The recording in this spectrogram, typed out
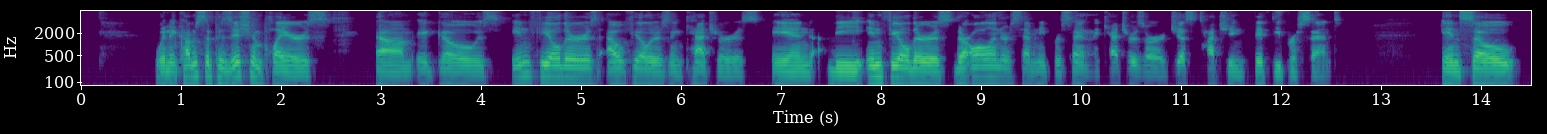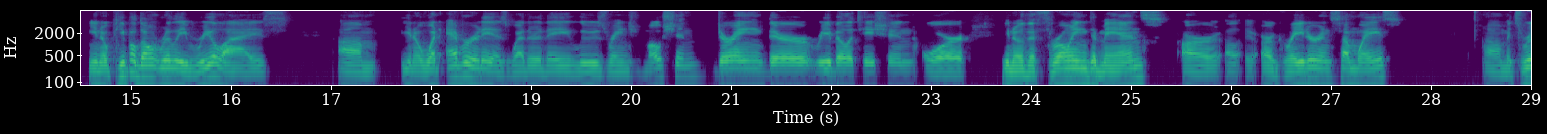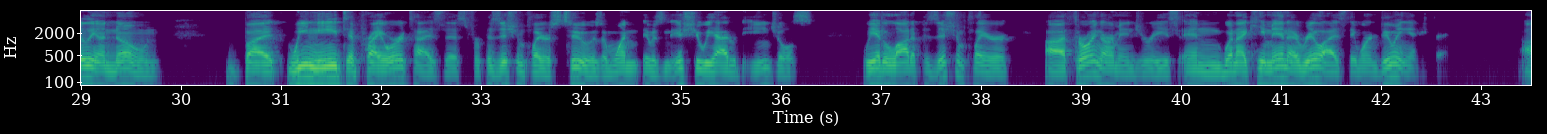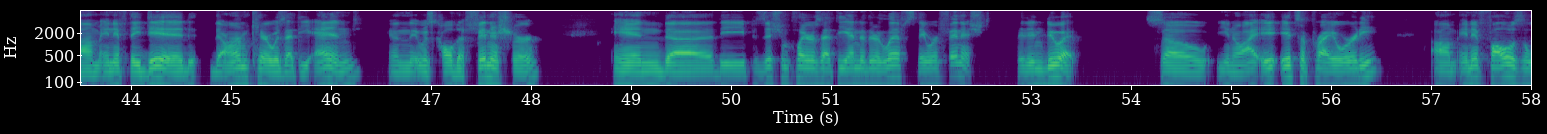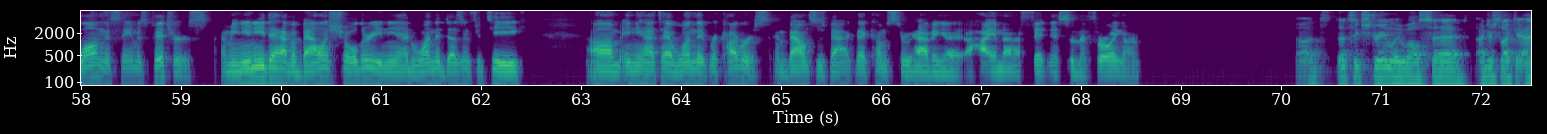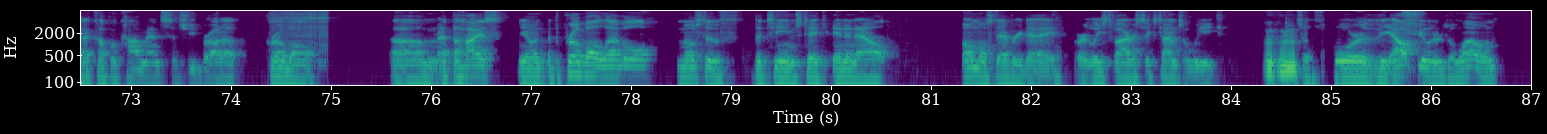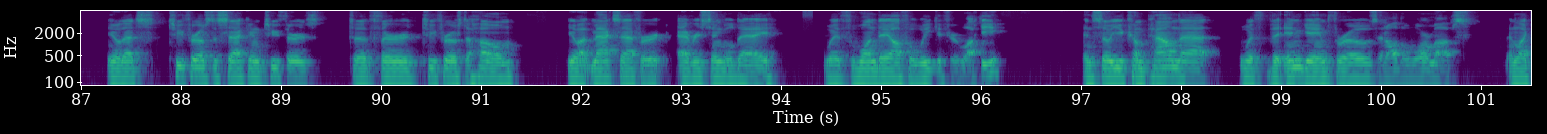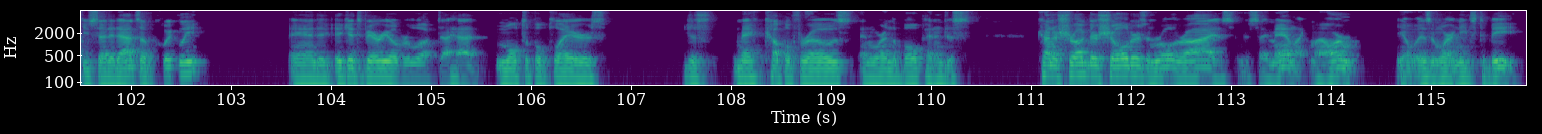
When it comes to position players, um, it goes infielders, outfielders, and catchers. And the infielders, they're all under 70%, and the catchers are just touching 50%. And so, you know, people don't really realize, um, you know, whatever it is, whether they lose range of motion during their rehabilitation or, you know, the throwing demands are, are greater in some ways. Um, it's really unknown but we need to prioritize this for position players too. As a one, it was an issue we had with the Angels. We had a lot of position player uh, throwing arm injuries, and when I came in, I realized they weren't doing anything. Um, and if they did, the arm care was at the end, and it was called a finisher. And uh, the position players at the end of their lifts, they were finished. They didn't do it. So you know, I it, it's a priority um, and it follows along the same as pitchers. I mean, you need to have a balanced shoulder. You need to have one that doesn't fatigue, um, and you have to have one that recovers and bounces back. That comes through having a, a high amount of fitness in the throwing arm. Uh, that's extremely well said. I just like to add a couple comments since you brought up pro ball. Um, at the highest, you know, at the pro ball level, most of the teams take in and out almost every day, or at least five or six times a week. Mm-hmm. So for the outfielders alone, you know, that's two throws to second, two thirds to third, two throws to home, you know, at max effort every single day with one day off a week if you're lucky. And so you compound that with the in-game throws and all the warm-ups. And like you said, it adds up quickly and it, it gets very overlooked. I had multiple players just make a couple throws and we're in the bullpen and just kind of shrug their shoulders and roll their eyes and just say, man, like my arm, you know, isn't where it needs to be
